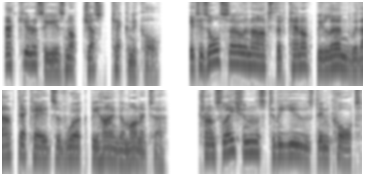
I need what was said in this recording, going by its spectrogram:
Accuracy is not just technical. It is also an art that cannot be learned without decades of work behind a monitor. Translations to be used in court,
